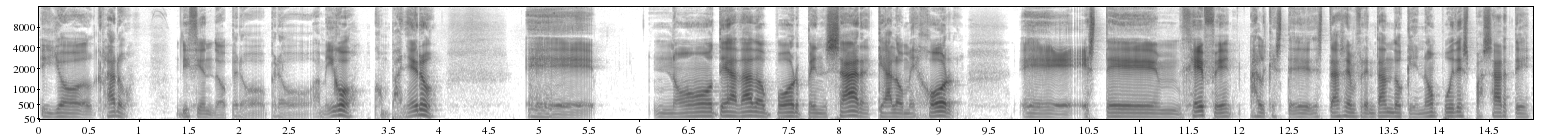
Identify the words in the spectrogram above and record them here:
Y yo, claro, diciendo, pero, pero, amigo, compañero, eh, ¿no te ha dado por pensar que a lo mejor eh, este jefe al que te estás enfrentando que no puedes pasarte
